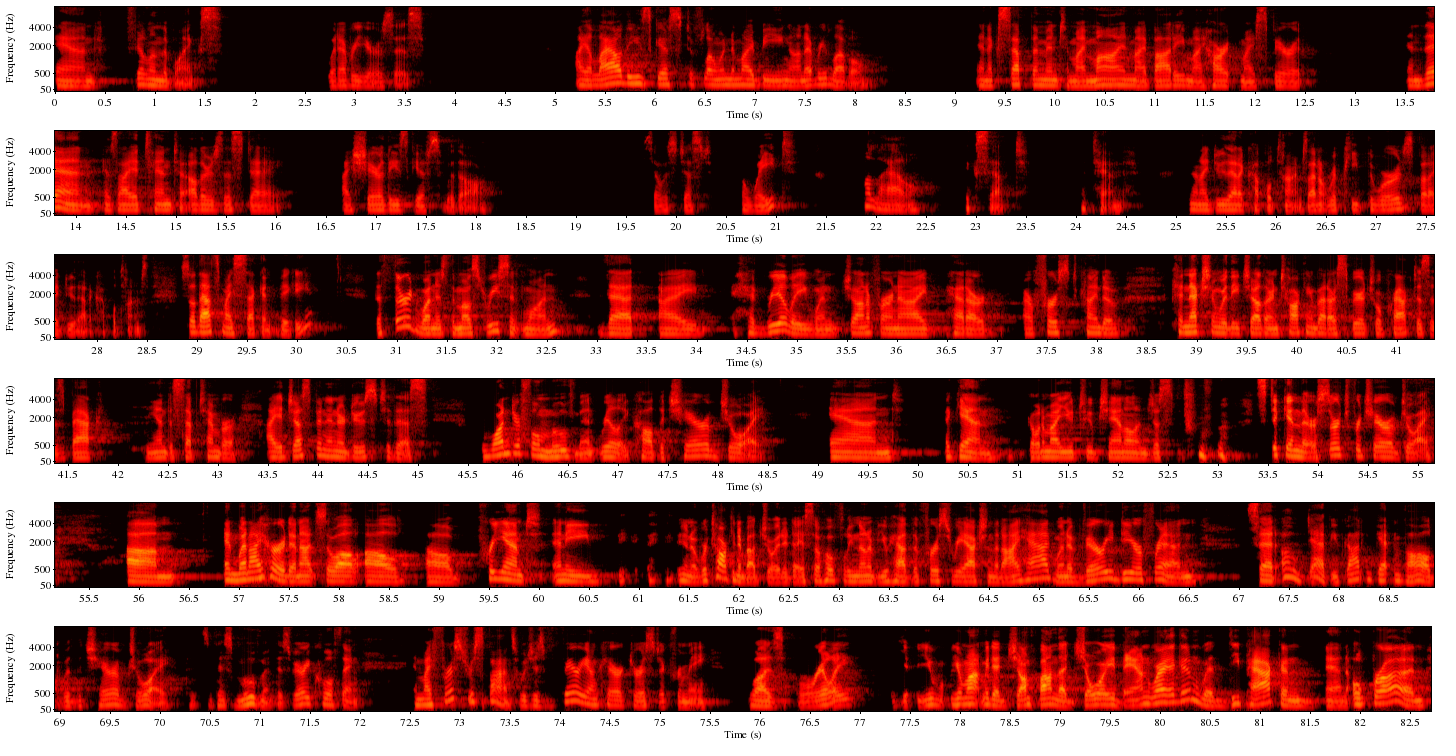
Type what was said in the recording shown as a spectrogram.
and fill in the blanks, whatever yours is. I allow these gifts to flow into my being on every level and accept them into my mind, my body, my heart, my spirit. And then, as I attend to others this day, I share these gifts with all. So it's just await, allow, accept, attend. And then I do that a couple times. I don't repeat the words, but I do that a couple times. So that's my second biggie. The third one is the most recent one that I had really, when Jennifer and I had our, our first kind of connection with each other and talking about our spiritual practices back the end of September, I had just been introduced to this wonderful movement, really, called the Chair of Joy. And again, go to my YouTube channel and just stick in there, search for Chair of Joy. Um, and when I heard, and I, so I'll, I'll, I'll preempt any, you know, we're talking about joy today, so hopefully none of you had the first reaction that I had when a very dear friend said, Oh, Deb, you've got to get involved with the Chair of Joy, it's this movement, this very cool thing. And my first response, which is very uncharacteristic for me, was, Really? You, you want me to jump on the joy bandwagon with Deepak and, and Oprah? And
